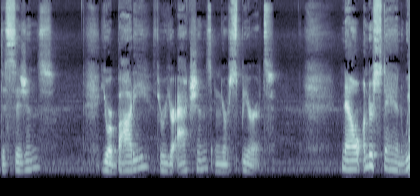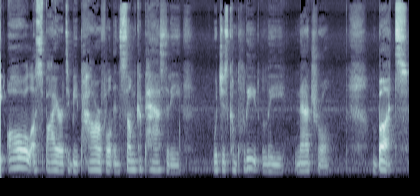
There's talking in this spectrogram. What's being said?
decisions, your body through your actions, and your spirit. Now, understand, we all aspire to be powerful in some capacity, which is completely natural. But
